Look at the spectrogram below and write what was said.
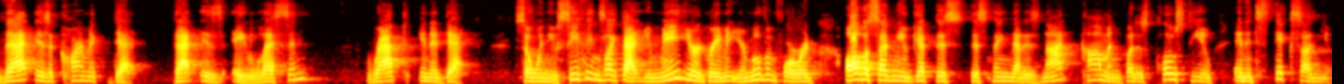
that is a karmic debt. That is a lesson wrapped in a debt. So when you see things like that, you made your agreement, you're moving forward. All of a sudden, you get this this thing that is not common but is close to you, and it sticks on you.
